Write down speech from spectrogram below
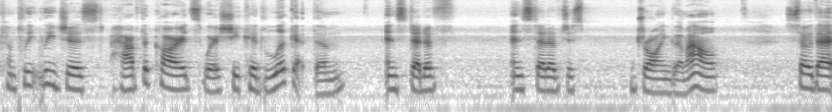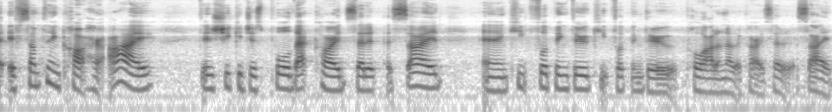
completely just have the cards where she could look at them instead of instead of just drawing them out so that if something caught her eye then she could just pull that card set it aside and keep flipping through keep flipping through pull out another card set it aside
